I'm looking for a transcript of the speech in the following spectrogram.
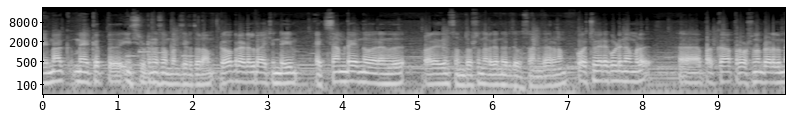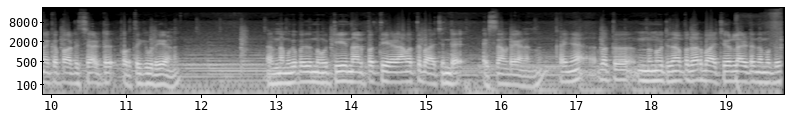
ഐമാക് മേക്കപ്പ് ഇൻസ്റ്റിറ്റ്യൂട്ടിനെ സംബന്ധിച്ചിടത്തോളം റോ ബ്രൈഡൽ ബാച്ചിന്റെയും എക്സാം ഡേ എന്ന് പറയുന്നത് വളരെയധികം സന്തോഷം നൽകുന്ന ഒരു ദിവസമാണ്. കാരണം കുറച്ച് പേരെ കൂടി നമ്മൾ പക്ക പ്രൊഫഷണൽ ബ്രൈഡൽ മേക്കപ്പ് ആർട്ടിസ്റ്റായിട്ട് പുറത്തേക്ക് വിടുകയാണ്. കാരണം നമുക്കിപ്പോൾ ഇത് നൂറ്റി നാൽപ്പത്തി ഏഴാമത്തെ ബാച്ചിന്റെ എക്സാം ഡേ ആണെന്ന്. കഴിഞ്ഞ പത്ത് നൂറ്റി നാൽപ്പത്താറ് ബാച്ചുകളിലായിട്ട് നമുക്ക്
